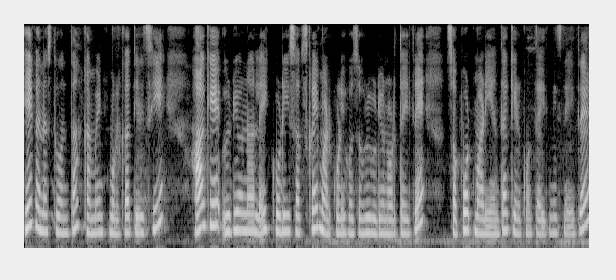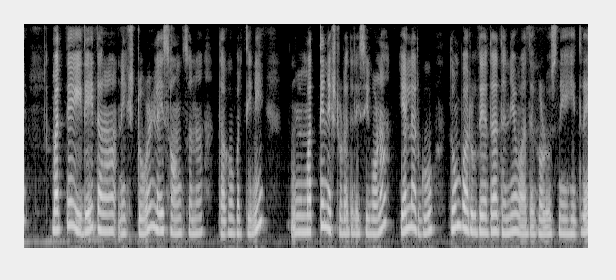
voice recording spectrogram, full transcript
ಹೇಗೆ ಅನ್ನಿಸ್ತು ಅಂತ ಕಮೆಂಟ್ ಮೂಲಕ ತಿಳಿಸಿ. ಹಾಗೆ ವಿಡಿಯೋನ ಲೈಕ್ ಕೊಡಿ ಸಬ್ಸ್ಕ್ರೈಬ್ ಮಾಡ್ಕೊಳ್ಳಿ ಹೊಸಬ್ರು ವಿಡಿಯೋ ನೋಡ್ತಾ ಇದ್ದರೆ ಸಪೋರ್ಟ್ ಮಾಡಿ ಅಂತ ಕೇಳ್ಕೊತಾ ಇದ್ದೀನಿ ಸ್ನೇಹಿತರೆ. ಮತ್ತೆ ಇದೇ ಥರ ನೆಕ್ಸ್ಟ್ ಒಳ್ಳೆಯ ಸಾಂಗ್ಸನ್ನು ತಗೊಬರ್ತೀನಿ ಮತ್ತೆ ನೆಕ್ಸ್ಟ್ ವಿಡಿಯೋದಲ್ಲಿ ಸಿಗೋಣ. ಎಲ್ಲರಿಗೂ ತುಂಬ ಹೃದಯದ ಧನ್ಯವಾದಗಳು ಸ್ನೇಹಿತರೆ.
